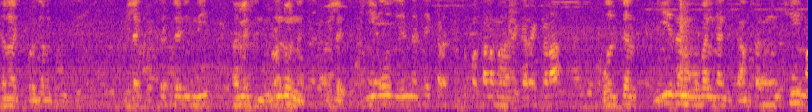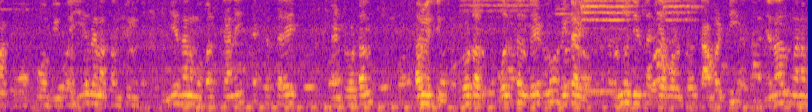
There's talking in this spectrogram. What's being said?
జనానికి ప్రజల గురించి వీళ్ళకి ఎక్సెసరీస్ ఉంది సర్వీస్ ఉంది. రెండు ఉన్నాయి వీళ్ళకి. ఈరోజు ఏంటంటే ఇక్కడ చుట్టుపక్కల మన దగ్గర ఇక్కడ హోల్సేల్స్ ఏదైనా మొబైల్ కానీ సామ్సంగ్ నుంచి మాకు ఓప్పో వివో ఏదైనా సంథింగ్ ఏదైనా మొబైల్స్ కానీ accessories and total servicing total wholesale రేట్లో రిటైల్ రెండు దీంట్లో చేయబడుతుంది కాబట్టి జనాలు మనం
